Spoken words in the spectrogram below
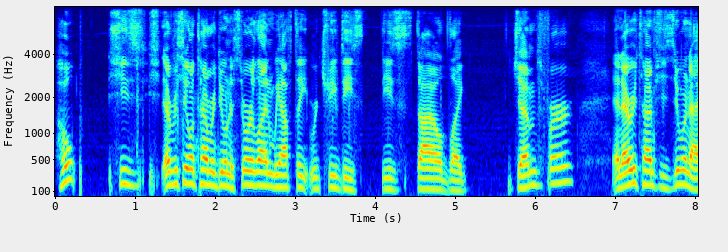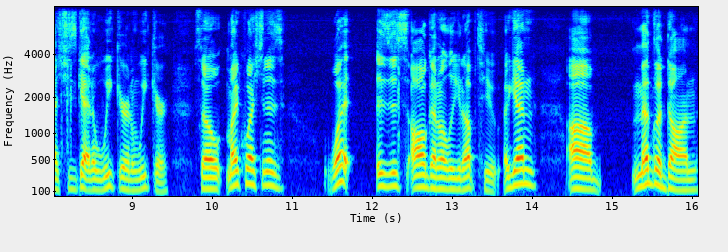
Hope, she's every single time we're doing a storyline, we have to retrieve these these styled like gems for her, and every time she's doing that, she's getting weaker and weaker. So my question is, what is this all gonna lead up to? Again, uh, Megalodon,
